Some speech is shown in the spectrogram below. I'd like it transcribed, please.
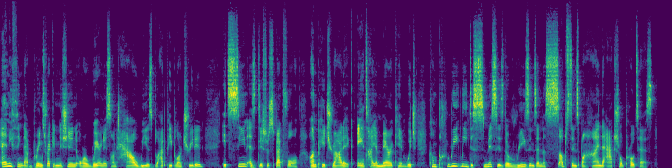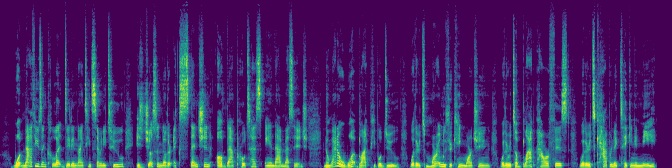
anything that brings recognition or awareness on how we as black people are treated, it's seen as disrespectful, unpatriotic, anti American, which completely dismisses the reasons and the substance behind the actual protest. What Matthews and Collett did in 1972 is just another extension of that protest and that message. No matter what black people do, whether it's Martin Luther King marching, whether it's a black power fist, whether it's Kaepernick taking a knee,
